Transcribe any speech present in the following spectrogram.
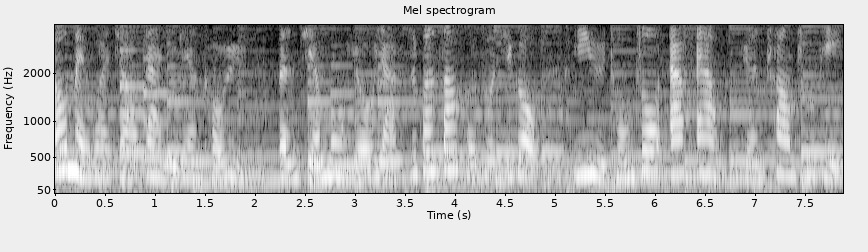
欧美外教带你练口语。本节目由雅思官方合作机构英语同桌 FM 原创出品。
